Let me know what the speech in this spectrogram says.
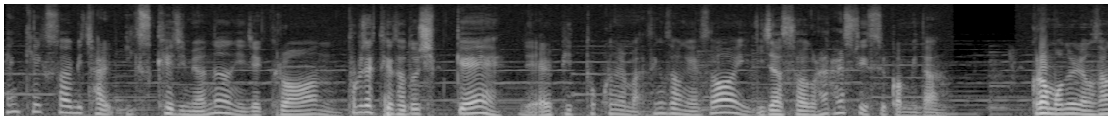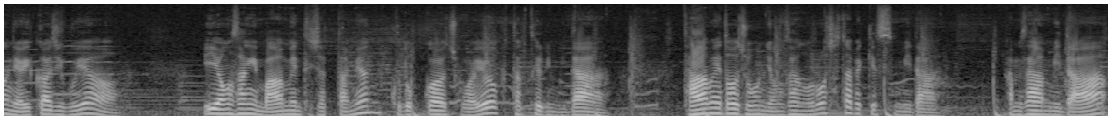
팬케이크 수압이 잘 익숙해지면은 이제 그런 프로젝트에서도 쉽게 LP 토큰을 마- 생성해서 이자 수확을 할 수 있을 겁니다. 그럼 오늘 영상은 여기까지고요. 이 영상이 마음에 드셨다면 구독과 좋아요 부탁드립니다. 다음에 더 좋은 영상으로 찾아뵙겠습니다. 감사합니다.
